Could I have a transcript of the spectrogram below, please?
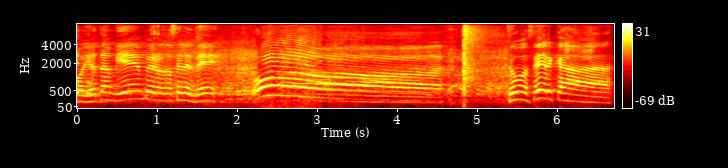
Pues yo también, pero no se les ve. ¡Oh! Estuvo cerca.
